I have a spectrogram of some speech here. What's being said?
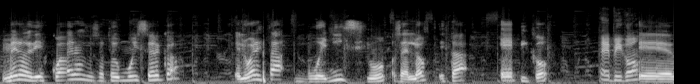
menos de 10 cuadras, o sea, estoy muy cerca. El lugar está buenísimo, o sea, el loft está épico. Épico. Eh,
